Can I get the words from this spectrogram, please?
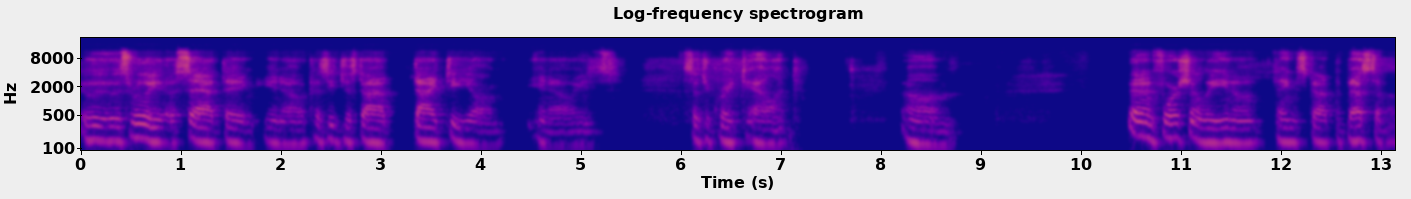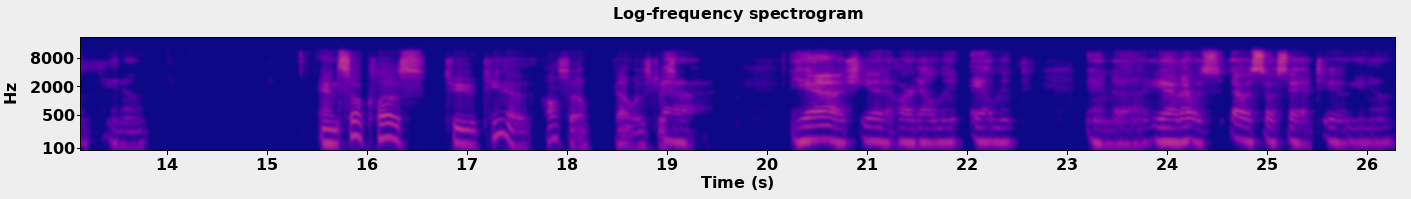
it was, it was really a sad thing, you know, because he just died, died too young, you know, he's such a great talent. Um, and unfortunately, you know, things got the best of him, you know. And so close to Teena also. That was just Yeah. Yeah, she had a heart ailment ailment. And uh yeah, that was that was so sad too, you know.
